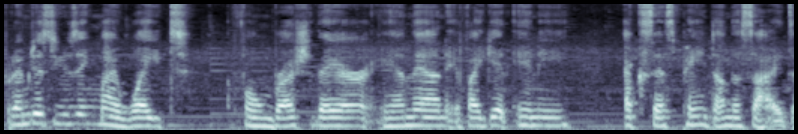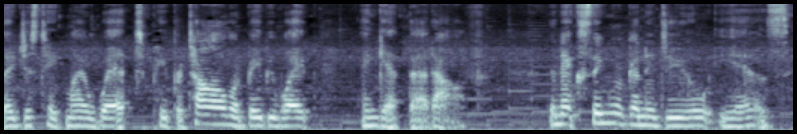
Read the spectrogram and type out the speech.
But I'm just using my white foam brush there, and then if I get any excess paint on the sides, I just take my wet paper towel or baby wipe and get that off. The next thing we're going to do is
